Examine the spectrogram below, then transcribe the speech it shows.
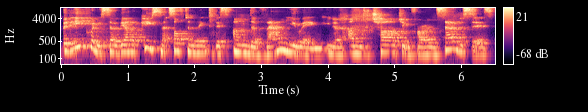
but equally so the other piece and that's often linked to this undervaluing you know undercharging for our own services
